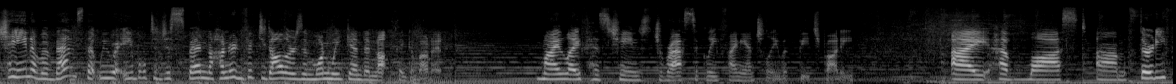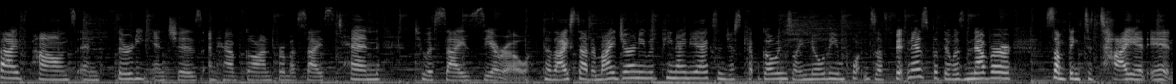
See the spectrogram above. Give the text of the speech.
chain of events that we were able to just spend $150 in one weekend and not think about it my life has changed drastically financially with Beachbody. I have lost um, 35 pounds and 30 inches and have gone from a size 10 to a size 0. Because I started my journey with P90X and just kept going, so I know the importance of fitness, but there was never something to tie it in.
